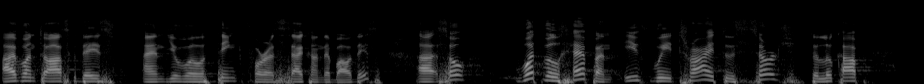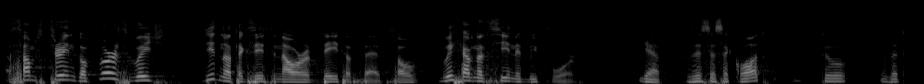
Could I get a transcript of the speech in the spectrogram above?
I want to ask this, and you will think for a second about this. Uh, so what will happen if we try to search to look up some string of words which did not exist in our data set? So we have not seen it before. Yeah, this is a code to that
